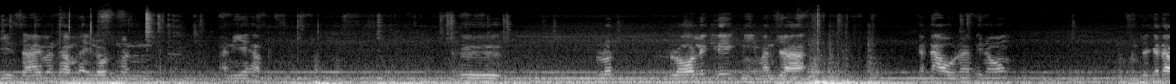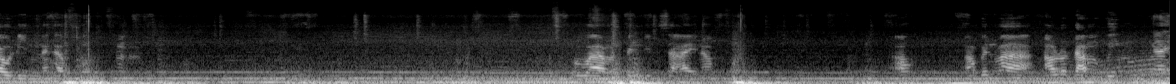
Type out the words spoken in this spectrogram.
ดินทรายมันทำให้รถมันอันนี้ครับ คือรถล้อเล็กๆนี่มันจะกระเด้านะพี่น้อง มันจะกระเด้าดินนะครับอืมเพราะ ว่ามันเป็นดินทรายเนาะเอาเอาเป็นว่าเอารถดำวิ่งง่าย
